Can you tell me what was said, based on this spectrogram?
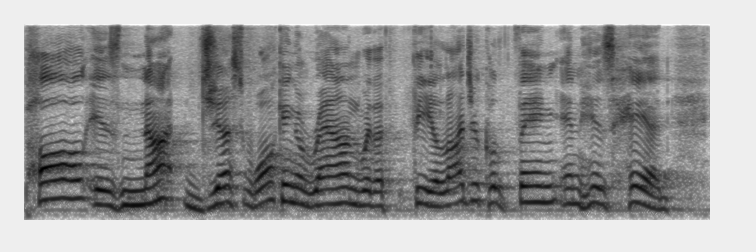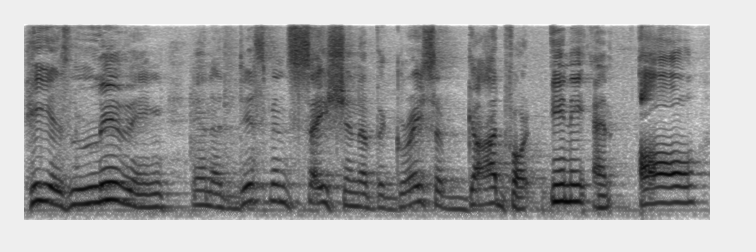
Paul is not just walking around with a theological thing in his head. He is living in a dispensation of the grace of God for any and all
